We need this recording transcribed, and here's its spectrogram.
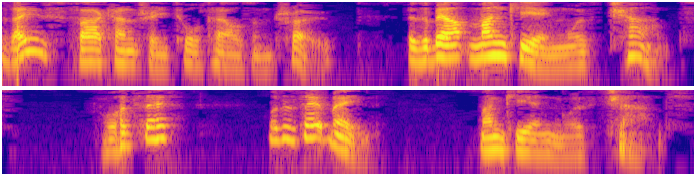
Today's Far Country Tall Tales and True is about monkeying with chance. What's that? What does that mean? Monkeying with chance.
